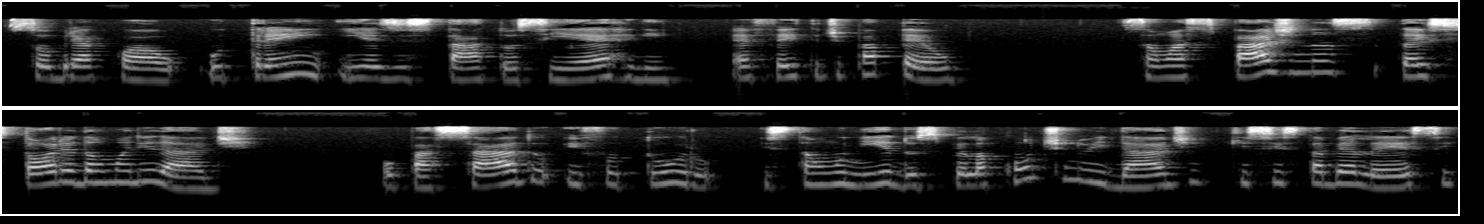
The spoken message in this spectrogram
sobre a qual o trem e as estátuas se erguem é feita de papel. São as páginas da história da humanidade. O passado e futuro estão unidos pela continuidade que se estabelece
